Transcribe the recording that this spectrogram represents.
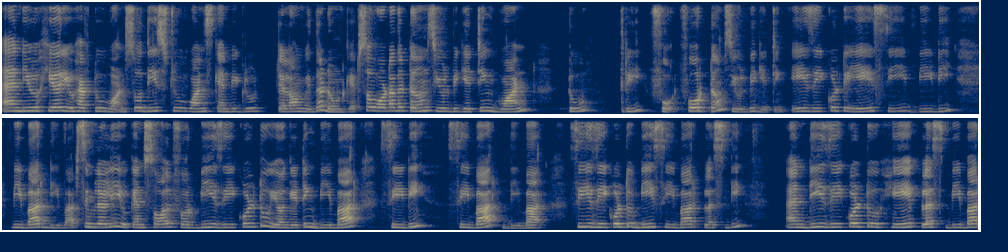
And you here you have two ones. So these two ones can be grouped along with the don't care so what are the terms you will be getting? One two three four. Four terms you will be getting. A is equal to a c b d b bar d bar. Similarly you can solve for b is equal to you are getting b bar c d c bar d bar. C is equal to b c bar plus d. And d is equal to a plus b bar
